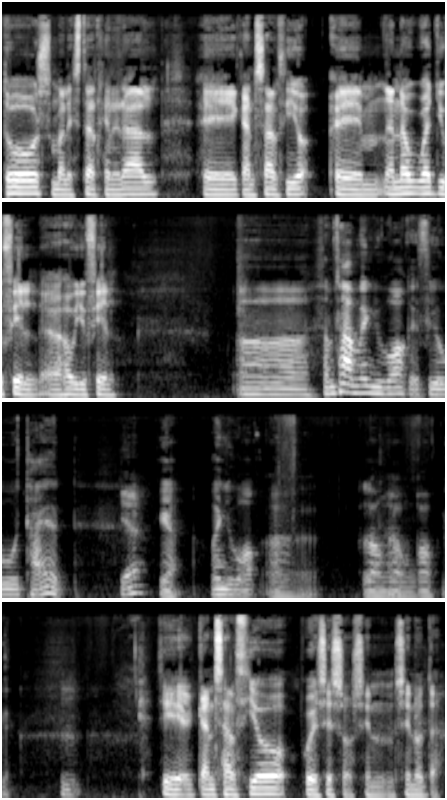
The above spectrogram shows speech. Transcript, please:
tos, malestar general, eh, cansancio. Um, and now what you feel? Uh, how you feel? Uh, sometimes when you walk, you feel tired. Yeah. Yeah, when you walk uh, long, long walk. Yeah. Mm. Sí, el cansancio, pues eso, se, se nota.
